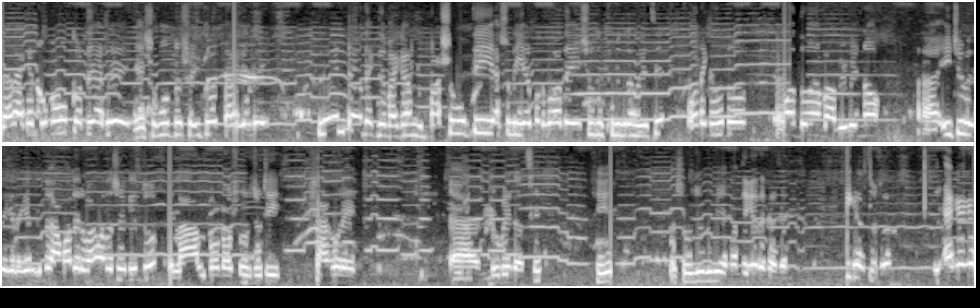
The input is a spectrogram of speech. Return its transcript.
যারা এখানে উপভোগ করতে এই সমুদ্র সৈকত, তারা কিন্তু প্লেনটাও দেখতে পায়। কারণ পার্শ্ববর্তী আসলে এয়ারপোর্ট হওয়াতে এই সুযোগ সুবিধা হয়েছে। অনেকে হয়তো মাধ্যমে বা বিভিন্ন ইউটিউবে দেখে থাকেন, কিন্তু আমাদের বাংলাদেশে কিন্তু লাল বড় সূর্যটি সাগরে ডুবে যাচ্ছে। সেই ডুবে এখান থেকে দেখা যায়। ঠিক আছে? একা একা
